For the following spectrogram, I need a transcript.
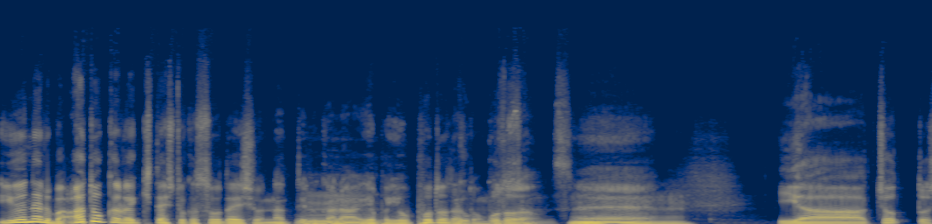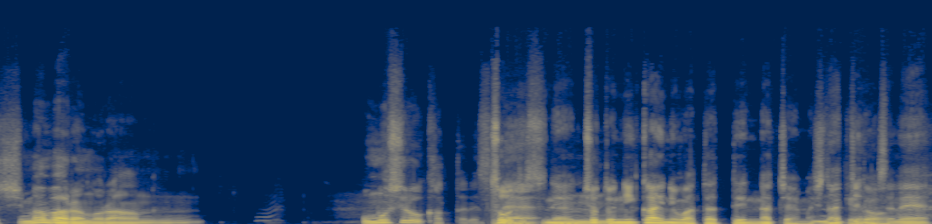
言うなれば後から来た人が総大将になってるから、うんやっぱよっぽどだと思うよっぽどなんですね。うん。いやーちょっと島原の乱面白かったですね。そうですね、ん。ちょっと2回にわたってなっちゃいましなっちゃいたけどましたね。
